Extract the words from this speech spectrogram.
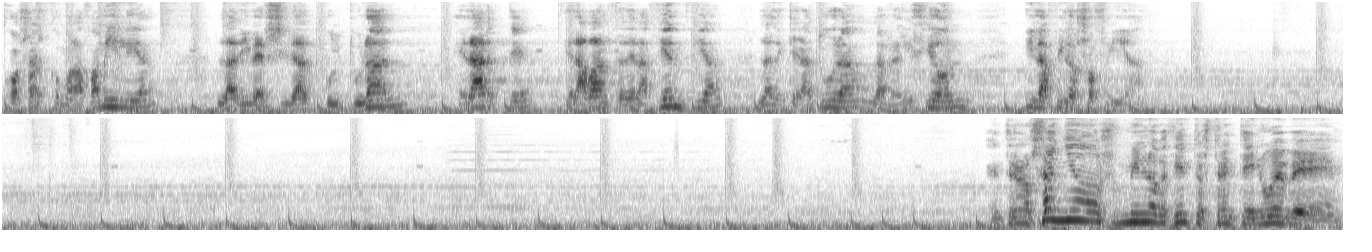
Cosas como la familia, la diversidad cultural, el arte, el avance de la ciencia, la literatura, la religión y la filosofía. Entre los años 1939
